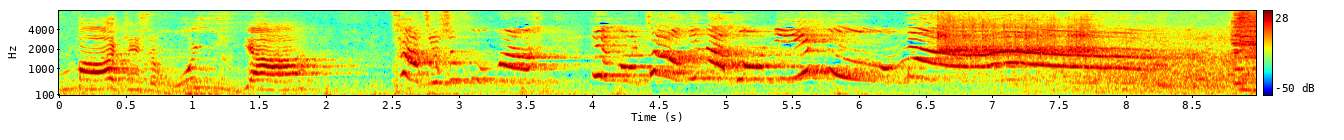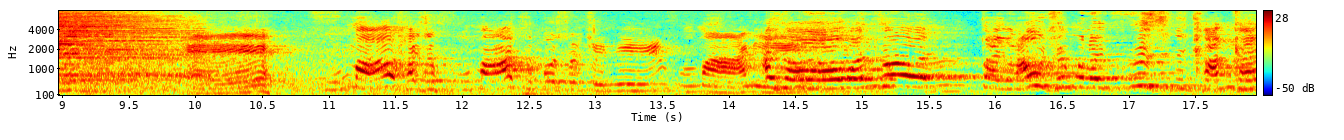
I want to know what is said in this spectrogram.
驸马这是何意呀？是驸马，怎么说是女驸马呢？哎呀，万岁！带老臣我来仔细的看看。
